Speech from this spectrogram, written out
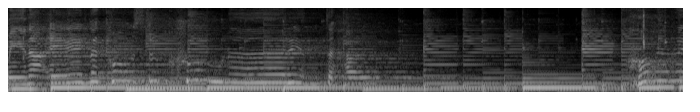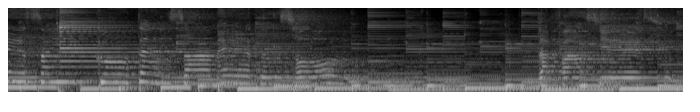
Mina egna konstruktioner inte höll. Och min resa gick åt ensamhetens håll. Där fanns Jesus.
